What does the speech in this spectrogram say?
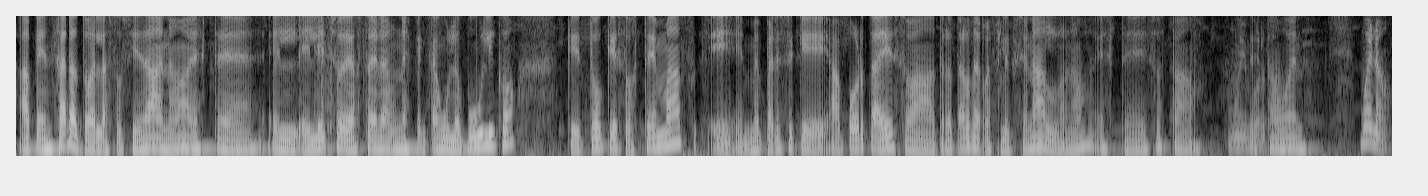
a pensar a toda la sociedad, ¿no? Este, el, el hecho de hacer un espectáculo público que toque esos temas, eh, me parece que aporta eso, a tratar de reflexionarlo, ¿no? Este, eso está, Muy importante. está bueno. Bueno,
